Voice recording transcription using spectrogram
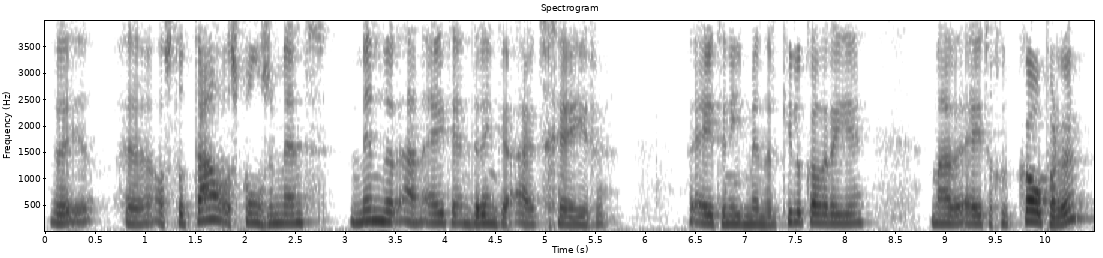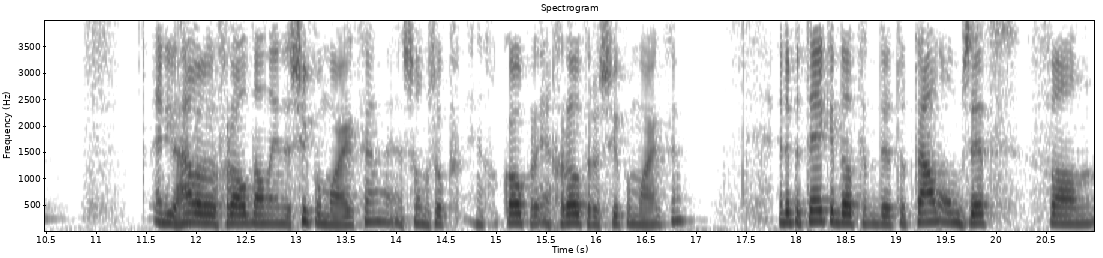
we uh, als totaal, als consument, minder aan eten en drinken uitgeven. We eten niet minder kilocalorieën, maar we eten goedkopere. En die halen we vooral dan in de supermarkten en soms ook in goedkopere en grotere supermarkten. En dat betekent dat de totaalomzet van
